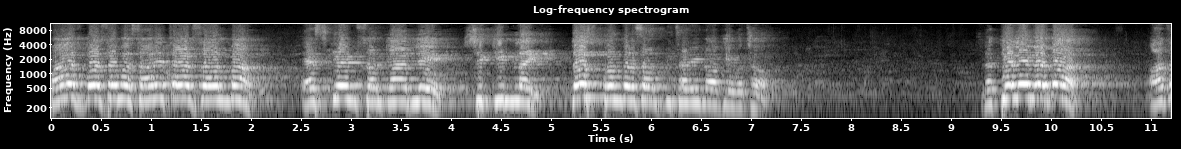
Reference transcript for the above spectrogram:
पाँच वर्षमा साढे चार सालमा एसकेएम सरकारले सिक्किमलाई दस पन्ध्र साल पछाडि लगेको छ। र त्यसले गर्दा आज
